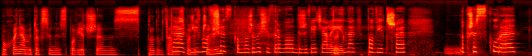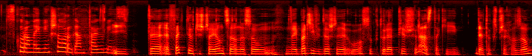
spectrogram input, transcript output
pochłaniamy toksyny z powietrzem, z produktami tak, spożywczymi. Tak, mimo wszystko. Możemy się zdrowo odżywiać, ale tak. jednak powietrze no, przez skórę, skóra największy organ, tak? Więc... I te efekty oczyszczające, one są najbardziej widoczne u osób, które pierwszy raz taki detoks przechodzą,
